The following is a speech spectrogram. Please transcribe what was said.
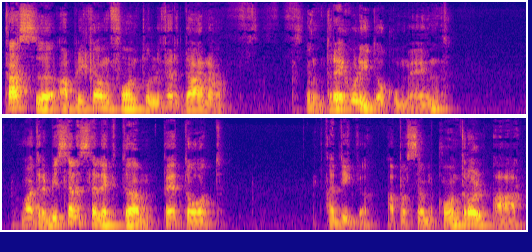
Ca să aplicăm fontul Verdana întregului document, va trebui să-l selectăm pe tot, adică apăsăm Ctrl A.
